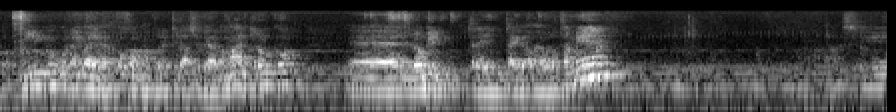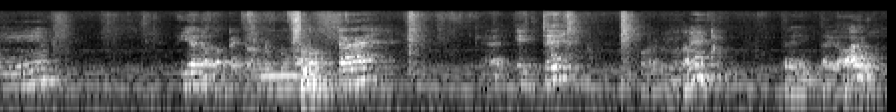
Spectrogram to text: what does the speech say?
Lo mismo, bueno ahí vaya a ver poco más por este lado se ve algo más el tronco. Eh, lo mismo, 32 euros también. Y el otro un número 3, que es este, por el mismo también, 32 euros.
